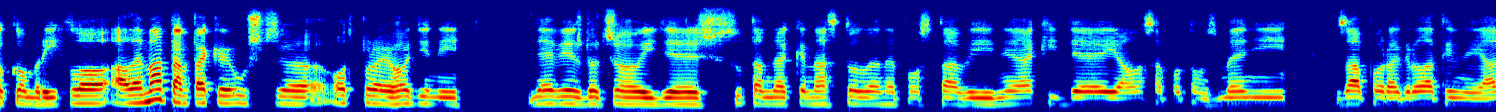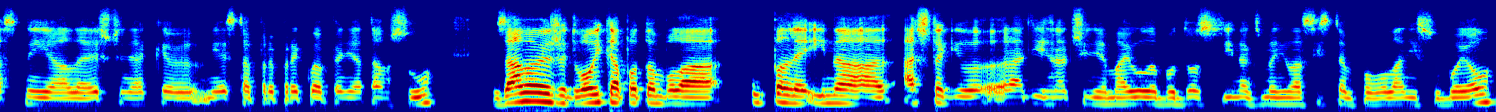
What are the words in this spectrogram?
celkom rýchlo, ale má tam také už e, od prvej hodiny, nevieš do čoho ideš, sú tam nejaké nastolené postavy, nejaký dej a on sa potom zmení, záporak relatívne jasný, ale ešte nejaké miesta pre prekvapenia tam sú. Zaujímavé, že dvojka potom bola úplne iná a až tak ju radi hráči nemajú, lebo dosť inak zmenila systém povolaní súbojov.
